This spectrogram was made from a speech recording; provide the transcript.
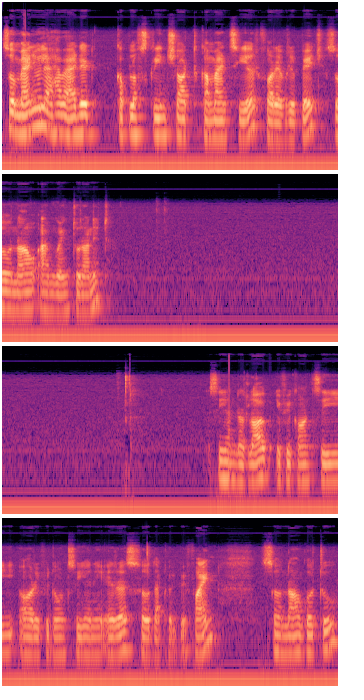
So manually I have added a couple of screenshot commands here for every page. So now I'm going to run it. See under log if you can't see or if you don't see any errors so that will be fine. So now go to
